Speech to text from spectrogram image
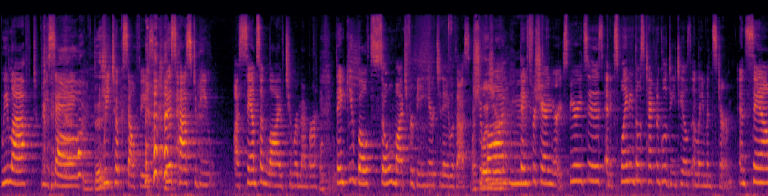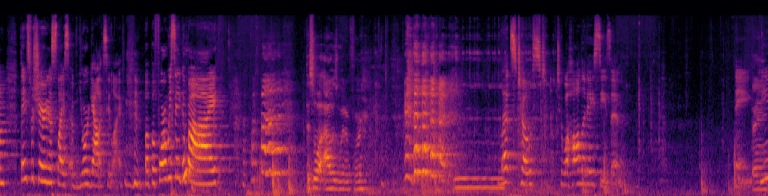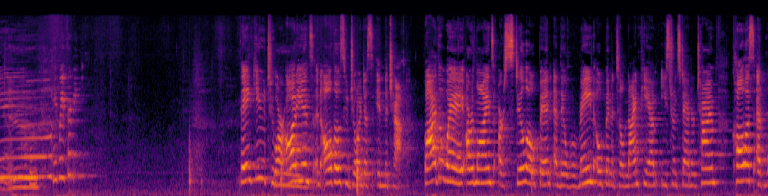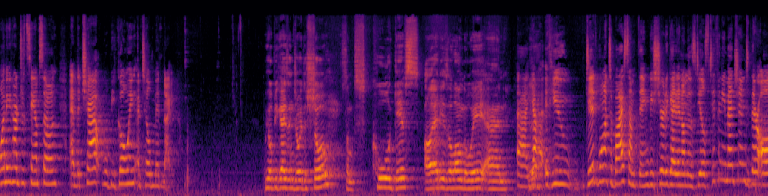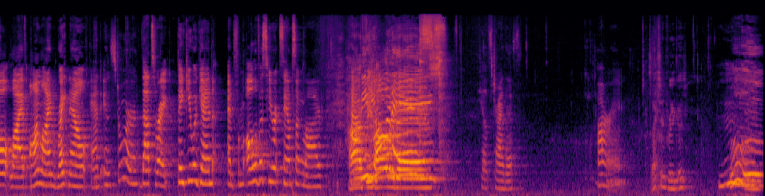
We laughed, we sang, we took selfies. this has to be a Samsung Live to remember. Thank you both so much for being here today with us. My Shevon, pleasure. Mm-hmm. thanks for sharing your experiences and explaining those technical details in layman's terms. And Sam, thanks for sharing a slice of your Galaxy life. but before we say goodbye, This is what I was waiting for. let's toast to a holiday season. Thank, Thank you. you. Okay, wait for me. Thank you to our audience and all those who joined us in the chat. By the way, our lines are still open and they'll remain open until 9 p.m. Eastern Standard Time. Call us at 1 800 Samsung and the chat will be going until midnight. We hope you guys enjoyed the show. Some cool gifts, I'll add along the way, and Uh, yeah. if you did want to buy something, be sure to get in on those deals Tiffany mentioned. They're all live online right now and in store. That's right. Thank you again. And from all of us here at Samsung Live, Happy holidays! Okay, let's try this. all right. It's actually pretty good. Ooh.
